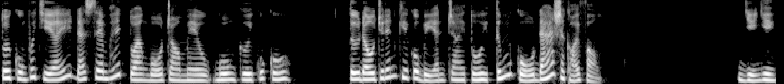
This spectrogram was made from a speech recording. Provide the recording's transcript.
Tôi cùng với chị ấy đã xem hết toàn bộ trò mèo buồn cười của cô. Từ đầu cho đến khi cô bị anh trai tôi túm cổ đá ra khỏi phòng. Dĩ nhiên,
